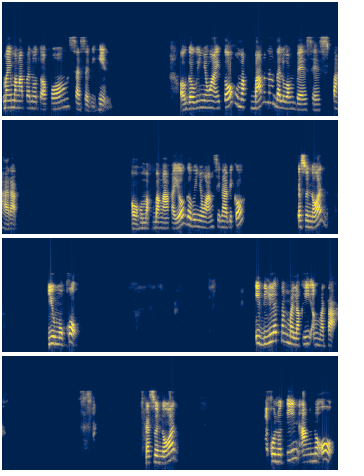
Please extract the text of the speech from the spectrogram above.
may mga panuto akong sasabihin. O gawin nyo nga ito, humakbang ng dalawang beses paharap. O humakbang nga kayo, gawin nyo nga ang sinabi ko. Kasunod, yumuko. Idilat ng malaki ang mata. Kasunod, pakunutin ang noo.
